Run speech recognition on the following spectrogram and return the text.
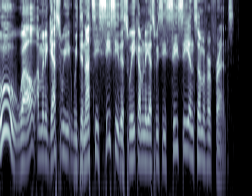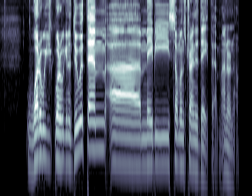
Ooh, well, I'm going to guess we we did not see Cece this week. I'm going to guess we see Cece and some of her friends. What are we what are we going to do with them? Uh, maybe someone's trying to date them. I don't know.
